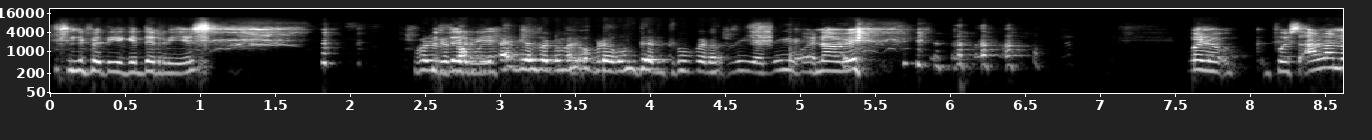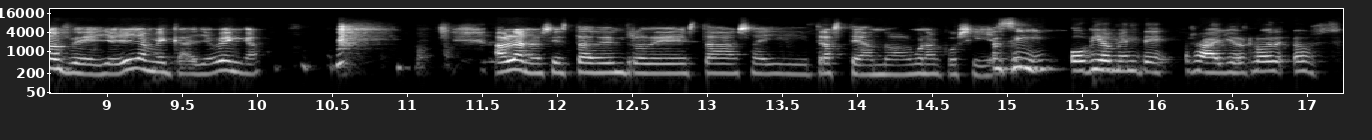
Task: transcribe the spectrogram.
¿qué te ríes? Porque es muy gracioso que me lo preguntes tú, pero sí, sí. Bueno, a ver. bueno, pues háblanos de ello, yo ya me callo, venga. Háblanos si estás dentro de, estás ahí trasteando alguna cosilla. Sí, obviamente, o sea, yo os lo, os,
